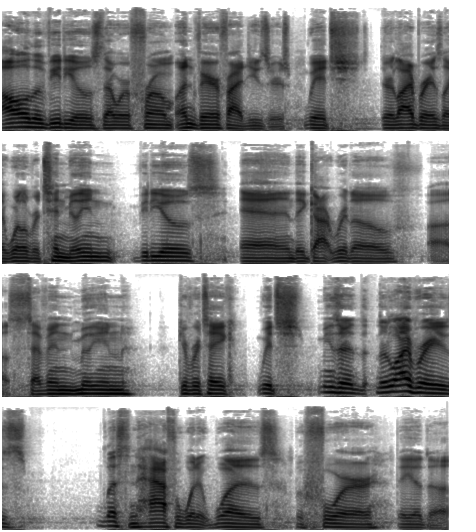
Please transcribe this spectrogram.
all the videos that were from unverified users, which their library is like well over 10 million videos, and they got rid of uh, 7 million, give or take, which means their, their library is less than half of what it was before they had uh,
